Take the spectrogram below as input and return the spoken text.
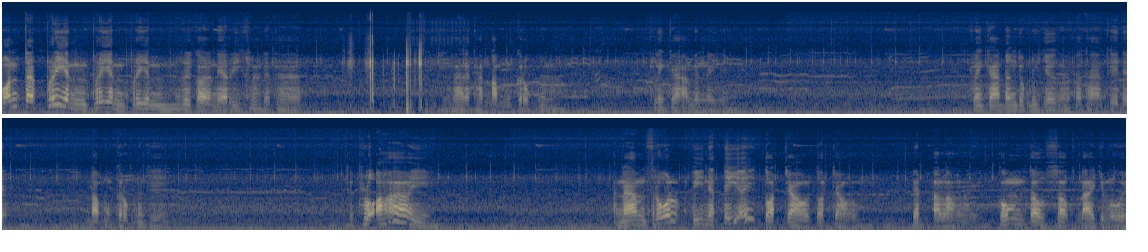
ប៉ុន្តែព្រៀនព្រៀនព្រៀនឬក៏នារីខ្លះដែលថាគេថា10គ្រប់ណាភ្លេងការអត់មានន័យទេភ្លេងការដឹងយប់នេះយើងគាត់ថាគេដែល10គ្រប់ហ្នឹងគេគេភ្លក់អស់ហើយអាណាមិនស្រួល2នាទីអីទាត់ចោលទាត់ចោលដិតអឡោះឡៃគុំទៅសោកស្ដាយជាមួយ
